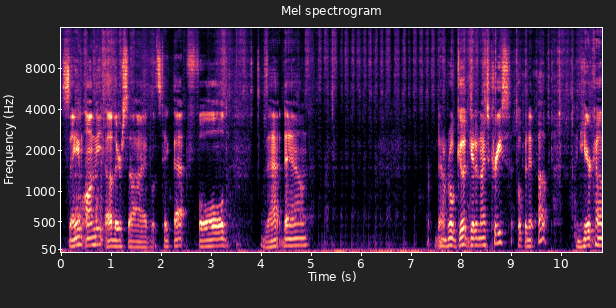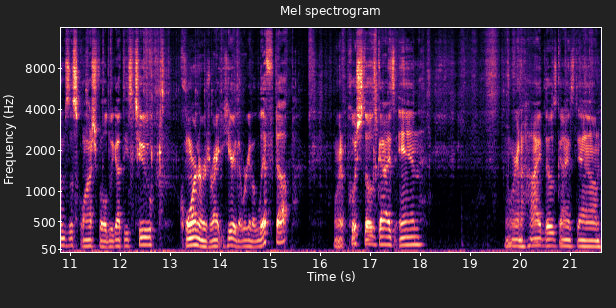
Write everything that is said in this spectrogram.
Same on the other side. Let's take that, fold that down down real good, get a nice crease, open it up, and here comes the squash fold. We got these two corners right here that we're gonna lift up. We're gonna push those guys in, and we're gonna hide those guys down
